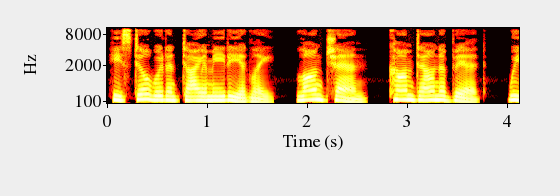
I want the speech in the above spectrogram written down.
he still wouldn't die immediately. Long Chen, calm down a bit. We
